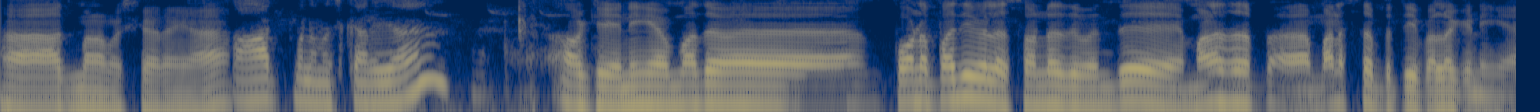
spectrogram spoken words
ஆத்மா நமஸ்காரம் ஐயா. ஆத்ம நமஸ்காரையா ஓகே நீங்கள் மொத போன பதிவில் சொன்னது வந்து மனசை மனசை பற்றி பழகுனீங்க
